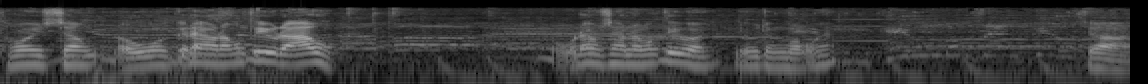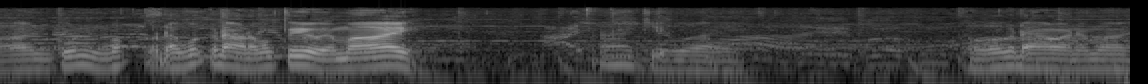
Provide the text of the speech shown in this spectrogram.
Thôi xong đủ cái đao đóng mất tiêu đâu. Đủ đao sao nó mất tiêu rồi? Vô trận một á. Trời ơi, cuốn mất đau mất cái đao nó mất tiêu rồi em ơi. À, chịu rồi. Không có cái đao rồi em ơi.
